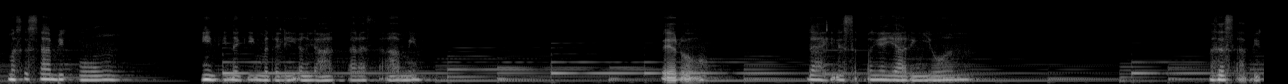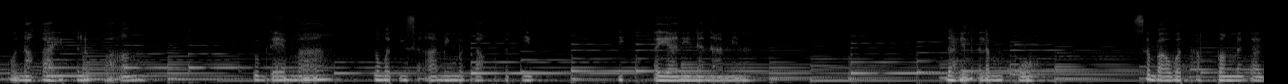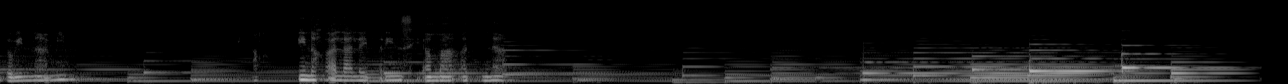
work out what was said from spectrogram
Masasabi kong hindi naging madali ang lahat para sa amin. Pero dahil sa pangyayaring yun, masasabi ko na kahit ano pa ang problema dumating sa aming magkakapatid, ay kakayanin na namin. Dahil alam ko, sa bawat hakbang na gagawin namin, ay, nak- ay nakaalalay pa rin si ama at ina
